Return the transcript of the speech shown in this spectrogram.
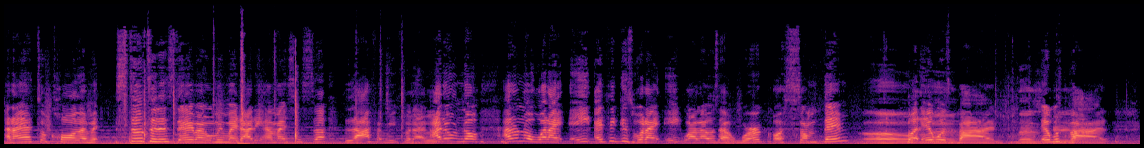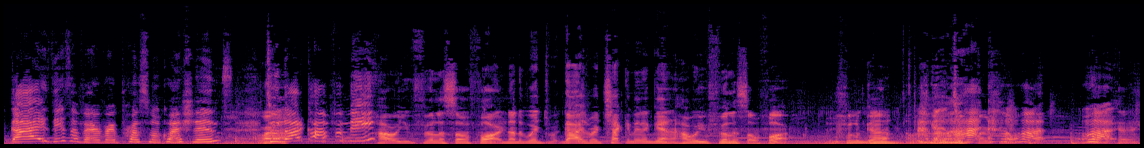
and i had to call them. Still to this day my mommy my daddy and my sister laugh at me for that. I don't know. I don't know what i ate. I think it's what i ate while i was at work or something. Oh, but it was bad. That's it was crazy. bad. Guys these are very very personal questions. Right. do not come for me. How are you feeling so far? In other words, guys, we're checking in again. How are you feeling so far? You feeling good? Oh, I'm getting hot i'm hot i'm hot Okay.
